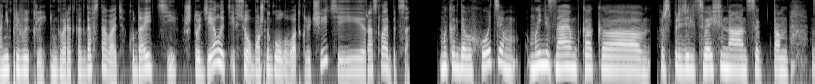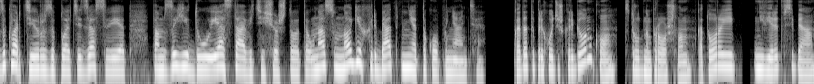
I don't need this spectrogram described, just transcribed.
Они привыкли. Им говорят, когда вставать, куда идти, что делать, и все, можно голову отключить и расслабиться. Мы, когда выходим, мы не знаем, как э, распределить свои финансы, там, за квартиру заплатить, за свет, там, за еду и оставить еще что-то. У нас у многих ребят нет такого понятия. Когда ты приходишь к ребенку с трудным прошлым, который не верит в себя,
